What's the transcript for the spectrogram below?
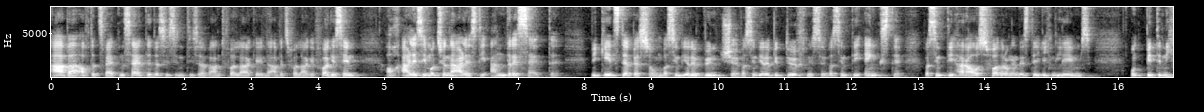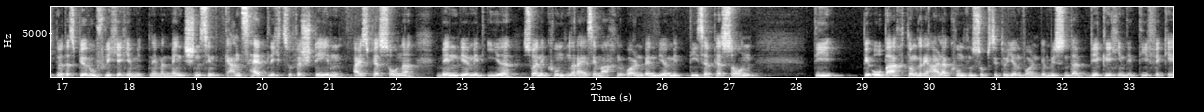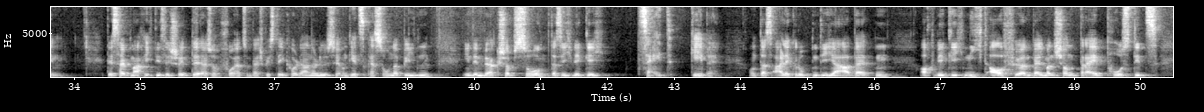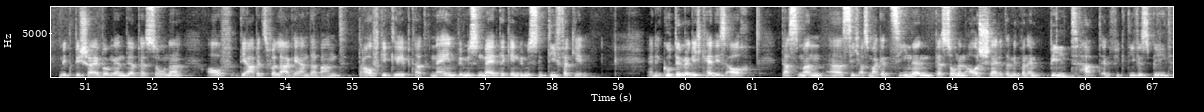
Aber auf der zweiten Seite, das ist in dieser Wandvorlage, in der Arbeitsvorlage vorgesehen, auch alles Emotionales, die andere Seite wie geht es der Person? Was sind ihre Wünsche? Was sind ihre Bedürfnisse? Was sind die Ängste? Was sind die Herausforderungen des täglichen Lebens? Und bitte nicht nur das Berufliche hier mitnehmen. Menschen sind ganzheitlich zu verstehen als Persona, wenn wir mit ihr so eine Kundenreise machen wollen, wenn wir mit dieser Person die Beobachtung realer Kunden substituieren wollen. Wir müssen da wirklich in die Tiefe gehen. Deshalb mache ich diese Schritte, also vorher zum Beispiel Stakeholder-Analyse und jetzt Persona bilden, in den Workshops so, dass ich wirklich Zeit gebe und dass alle Gruppen, die hier arbeiten, auch wirklich nicht aufhören, weil man schon drei Post-its mit Beschreibungen der Persona auf die Arbeitsvorlage an der Wand draufgeklebt hat. Nein, wir müssen weitergehen, wir müssen tiefer gehen. Eine gute Möglichkeit ist auch, dass man äh, sich aus Magazinen Personen ausschneidet, damit man ein Bild hat, ein fiktives Bild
